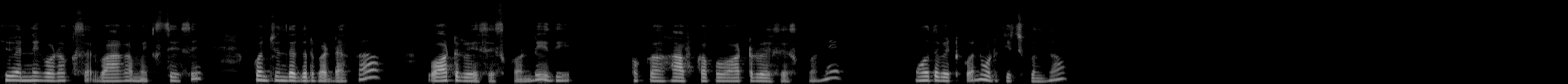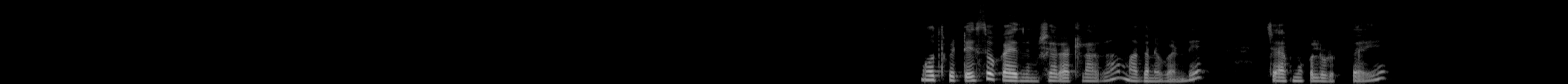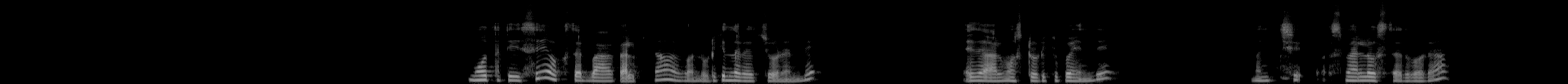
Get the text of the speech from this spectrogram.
ఇవన్నీ కూడా ఒకసారి బాగా మిక్స్ చేసి కొంచెం దగ్గర పడ్డాక వాటర్ వేసేసుకోండి. ఇది ఒక హాఫ్ కప్ వాటర్ వేసేసుకొని మూత పెట్టుకొని ఉడికించుకుందాం. మూత పెట్టేసి ఒక ఐదు నిమిషాలు అట్లాగా మగ్గనివ్వండి. చేప ముక్కలు ఉడుకుతాయి. మూత తీసి ఒకసారి బాగా కలుపుతాం. ఇవ్వండి ఉడికిందో లేదో చూడండి. ఇది ఆల్మోస్ట్ ఉడికిపోయింది. మంచి స్మెల్ వస్తుంది కూడా.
